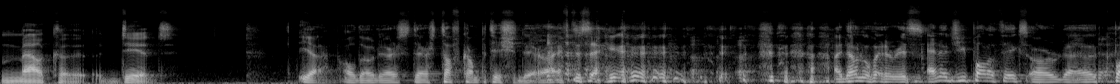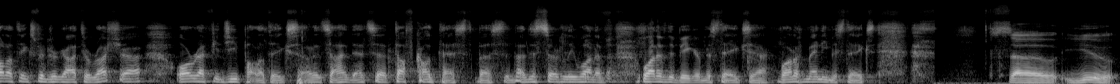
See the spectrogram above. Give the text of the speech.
Merkel did yeah, although there's there's tough competition there, I have to say. I don't know whether it's energy politics or uh, politics with regard to Russia or refugee politics. So it's uh, that's a tough contest, but but it's certainly one of one of the bigger mistakes. Yeah, one of many mistakes. So you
